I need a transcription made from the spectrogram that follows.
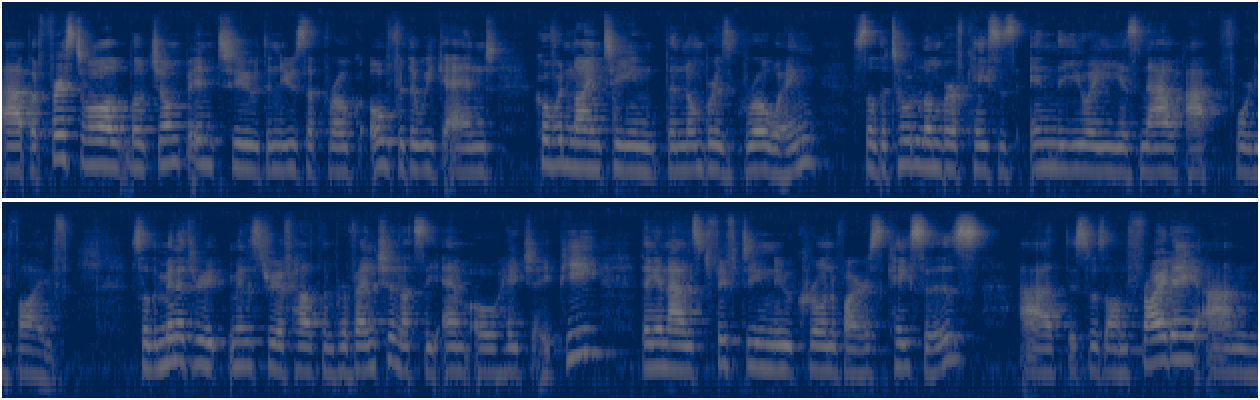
Uh, but first of all, we'll jump into the news that broke over the weekend COVID 19, the number is growing. So the total number of cases in the UAE is now at 45. So the Ministry, Ministry of Health and Prevention, that's the MOHAP, they announced 15 new coronavirus cases. Uh, this was on Friday, and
